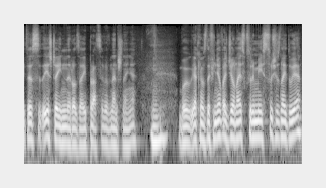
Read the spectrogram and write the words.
I to jest jeszcze inny rodzaj pracy wewnętrznej, nie? Mm. Bo jak ją zdefiniować, gdzie ona jest, w którym miejscu się znajduje?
